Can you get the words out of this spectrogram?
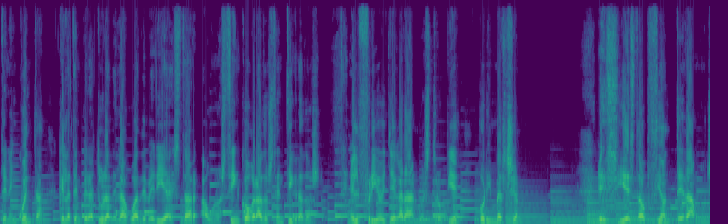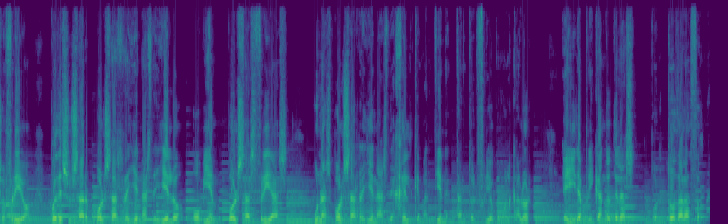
Ten en cuenta que la temperatura del agua debería estar a unos 5 grados centígrados. El frío llegará a nuestro pie por inmersión. Si esta opción te da mucho frío, puedes usar bolsas rellenas de hielo o bien bolsas frías, unas bolsas rellenas de gel que mantienen tanto el frío como el calor, e ir aplicándotelas por toda la zona.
